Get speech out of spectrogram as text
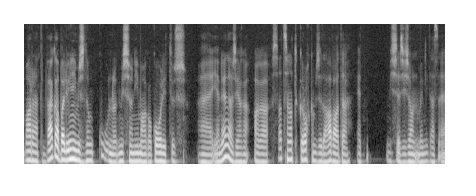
ma arvan, et väga palju inimesed on kuulnud, mis on imago koolitus eh, ja nii edasi, aga, aga saad sa natuke rohkem seda avada, et mis see siis on või mida see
